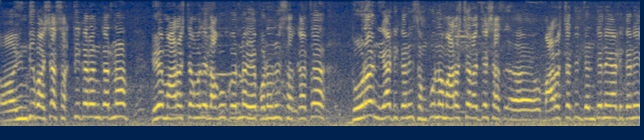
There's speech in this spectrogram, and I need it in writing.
हिंदी भाषा सक्तीकरण करणं हे महाराष्ट्रामध्ये लागू करणं हे फडणवीस सरकारचं धोरण या ठिकाणी संपूर्ण महाराष्ट्र राज्य शास महाराष्ट्रातील जनतेने या ठिकाणी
